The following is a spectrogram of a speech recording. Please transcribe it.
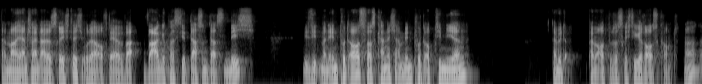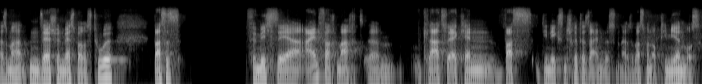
dann mache ich anscheinend alles richtig oder auf der Waage passiert das und das nicht. Wie sieht mein Input aus? Was kann ich am Input optimieren, damit beim Output das Richtige rauskommt? Ne? Also man hat ein sehr schön messbares Tool, was es für mich sehr einfach macht, ähm, klar zu erkennen, was die nächsten Schritte sein müssen, also was man optimieren muss.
